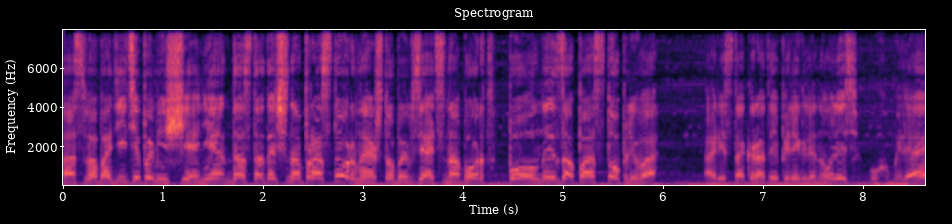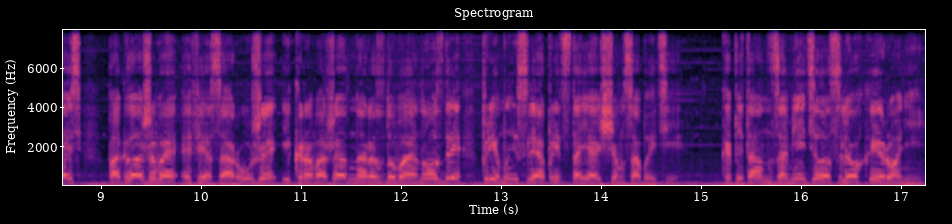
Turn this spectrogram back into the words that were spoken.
освободите помещение, достаточно просторное, чтобы взять на борт полный запас топлива. Аристократы переглянулись, ухмыляясь, поглаживая эфес оружия и кровожадно раздувая ноздри при мысли о предстоящем событии. Капитан заметила с легкой иронией.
